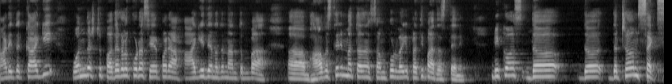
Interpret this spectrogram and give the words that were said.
ಮಾಡಿದ್ದಕ್ಕಾಗಿ ಒಂದಷ್ಟು ಪದಗಳು ಕೂಡ ಸೇರ್ಪಡೆ ಆಗಿದೆ ಅನ್ನೋದನ್ನು ನಾನು ತುಂಬ ಭಾವಿಸ್ತೇನೆ ಮತ್ತು ಅದನ್ನು ಸಂಪೂರ್ಣವಾಗಿ ಪ್ರತಿಪಾದಿಸ್ತೇನೆ. Because the the the term sex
